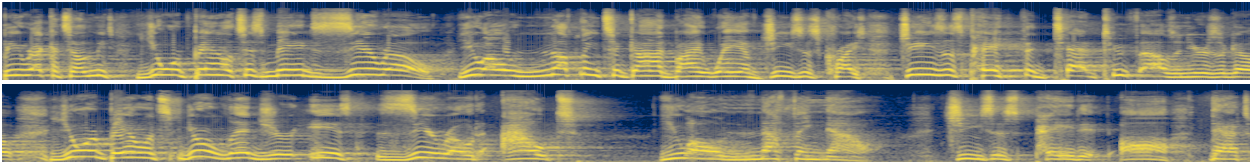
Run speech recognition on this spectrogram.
Be reconciled it means your balance is made zero. You owe nothing to God by way of Jesus Christ. Jesus paid the debt 2,000 years ago. Your balance, your ledger is zeroed out. You owe nothing now. Jesus paid it all. That's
